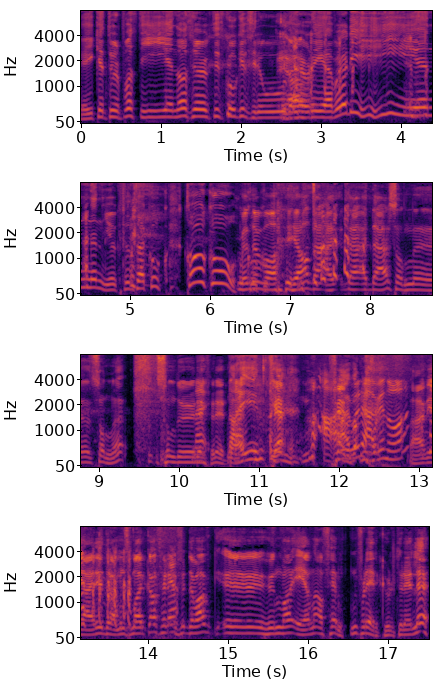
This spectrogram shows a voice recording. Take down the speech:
Jeg gikk en tur på stien og søkte skogens ro, Ja. der hørte jeg verdien En gjøk som sa ko-ko. Men det var Ja, det er, det er, det er sånn, eh, sånne som du Nei. refererte Nei, til. jeg- 15, Nei, hvor er vi nå? Nei, vi er i Drammensmarka. For det var, hun var en av 15 flerkulturelle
